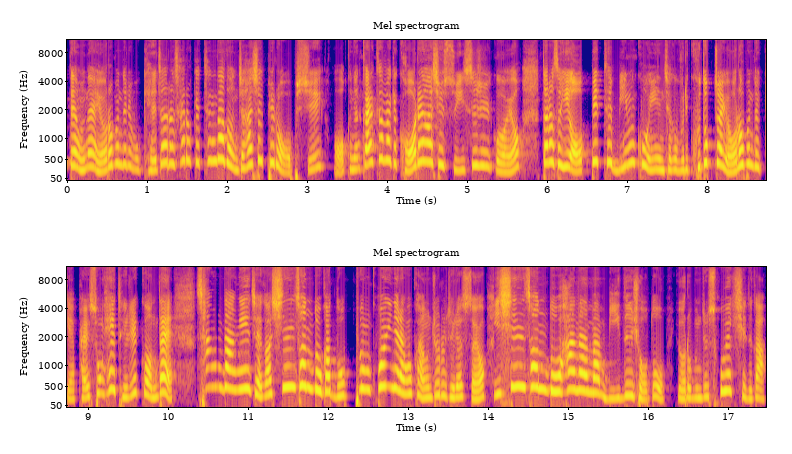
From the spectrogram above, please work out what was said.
때문에 여러분들이 뭐 계좌를 새롭게 튼다든지 하실 필요 없이 어, 그냥 깔끔하게 거래하실 수 있으실 거예요. 따라서 이 업비트 밈코인 제가 우리 구독자 여러분들께 발송해 드릴 건데 상당히 제가 신선도가 높은 코인이라고 강조를 드렸어요. 이 신선도 하나만 믿으셔도 여러분들 소액 시드가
